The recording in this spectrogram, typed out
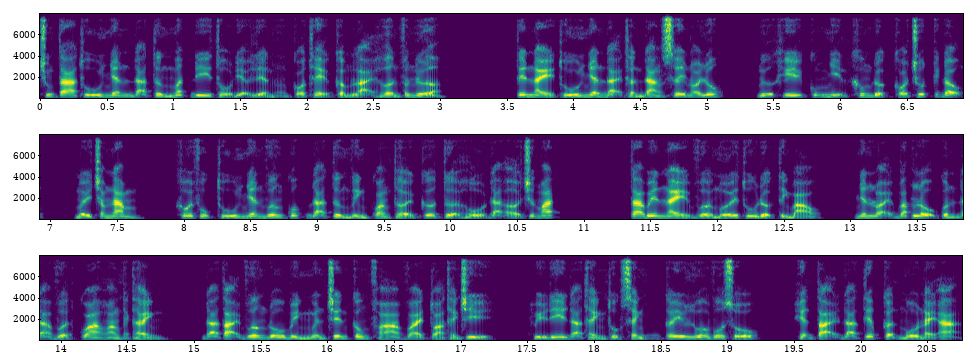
chúng ta thú nhân đã từng mất đi thổ địa liền có thể cầm lại hơn phân nửa. Tên này thú nhân đại thần đang xây nói lúc, ngữ khí cũng nhịn không được có chút kích động, mấy trăm năm, khôi phục thú nhân vương quốc đã từng vinh quang thời cơ tựa hồ đã ở trước mắt. Ta bên này vừa mới thu được tình báo, nhân loại bắc lộ quân đã vượt qua hoang thạch thành, đã tại vương đô bình nguyên trên công phá vài tòa thành trì hủy đi đã thành thuộc xanh cây lúa vô số, hiện tại đã tiếp cận mùa này ạ.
